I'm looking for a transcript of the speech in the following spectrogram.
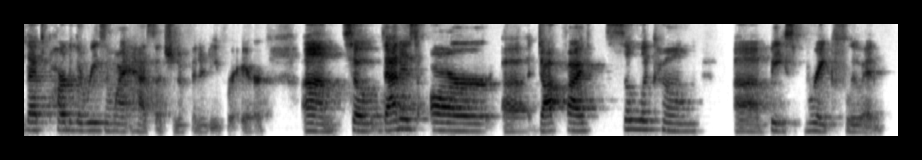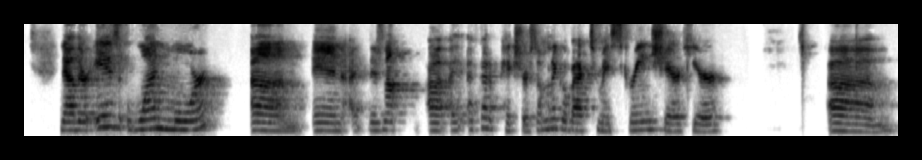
that's part of the reason why it has such an affinity for air. Um, so that is our uh, dot five silicone uh, base brake fluid. Now there is one more, um, and there's not uh, I, have got a picture. So I'm going to go back to my screen share here. Um,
